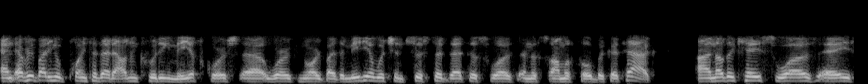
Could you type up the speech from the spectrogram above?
And everybody who pointed that out, including me, of course, uh, were ignored by the media, which insisted that this was an Islamophobic attack. Another case was a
